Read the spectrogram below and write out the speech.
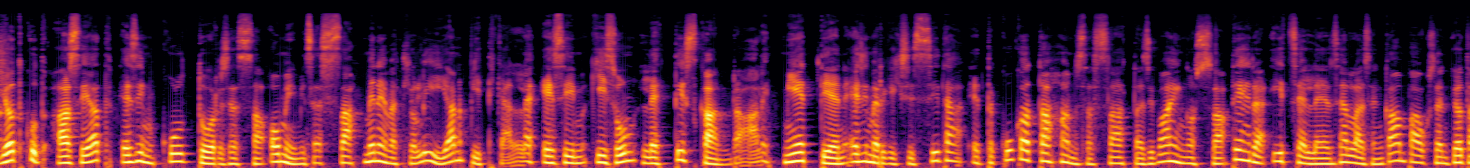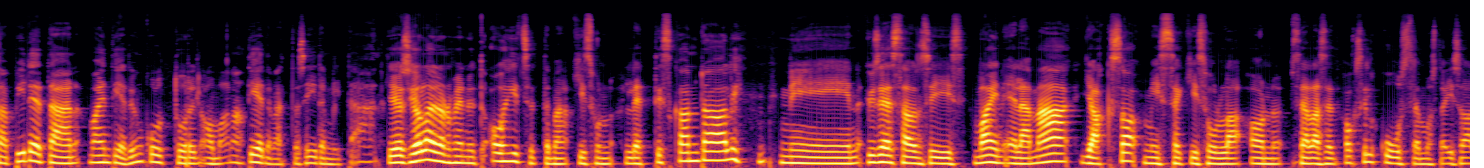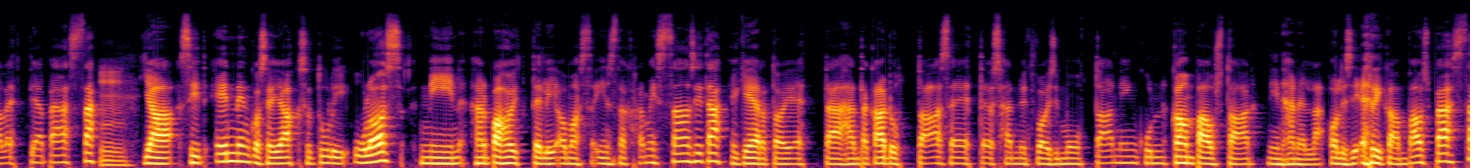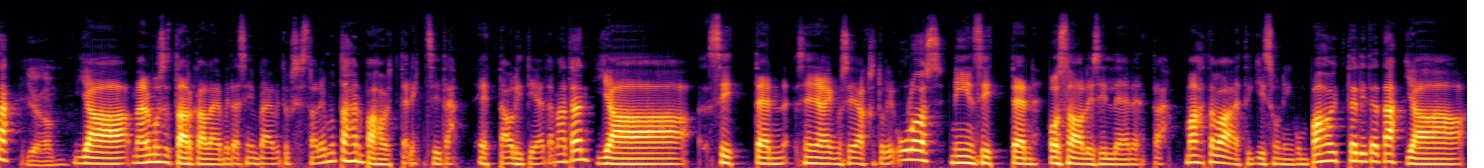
Jotkut asiat, esim. kulttuurisessa omimisessa, menevät jo liian pitkälle, esim. kisun lettiskandaali. Miettien esimerkiksi sitä, että kuka tahansa saattaisi vahingossa tehdä itselleen sellaisen kampauksen, jota pidetään vain tietyn kulttuurin omana, tietämättä siitä mitään. Ja jos jollain on mennyt ohitse tämä kisun lettiskandaali, niin kyseessä on siis vain elämää jakso, missä kisulla on sellaiset, onko sillä kuusi semmoista isoa lettiä päässä. Mm. Ja sitten ennen kuin se jakso tuli ulos, niin hän pahoitteli omassa Instagramissaan sitä ja kertoi, että häntä kaduttaa se, että jos hän nyt voisi muuttaa niin kuin kampaustaan, niin hänellä olisi eri kampaus päässä. Yeah. Ja mä en muista tarkalleen, mitä siinä päivityksessä oli, mutta hän pahoitteli sitä, että oli tietämätön. Ja sitten sen jälkeen, kun se jakso tuli ulos, niin sitten osa oli silleen, että mahtavaa, että Kisu niin kuin pahoitteli tätä ja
